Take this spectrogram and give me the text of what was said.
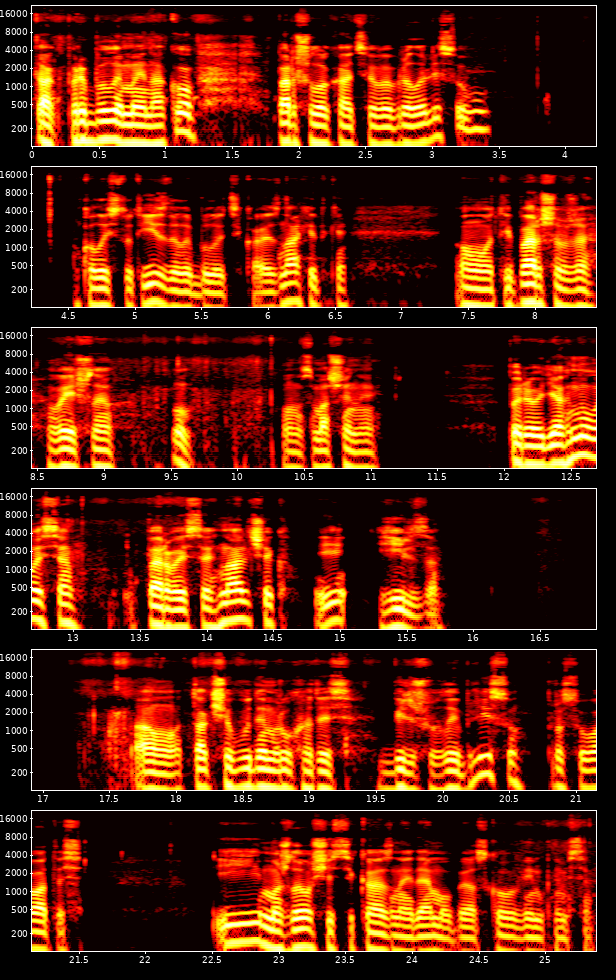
Так, прибули ми на коп. Першу локацію вибрали лісову. Колись тут їздили, були цікаві знахідки. От, і перше вже вийшли, ну, вон з машини переодягнулися. Перший сигнальчик і гільза. А от, так що будемо рухатись більш вглиб лісу, просуватись. І, можливо, щось цікаве знайдемо, обов'язково вімкнемося.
